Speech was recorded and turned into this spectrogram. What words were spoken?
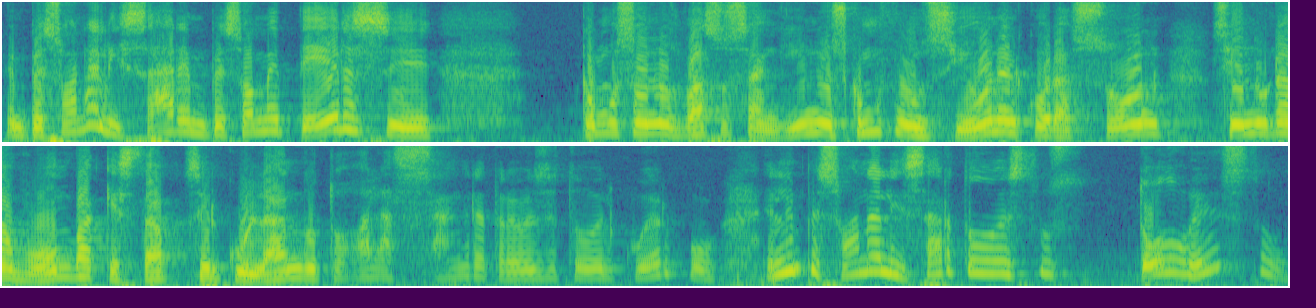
Empezó a analizar, empezó a meterse cómo son los vasos sanguíneos, cómo funciona el corazón, siendo una bomba que está circulando toda la sangre a través de todo el cuerpo. Él empezó a analizar todo esto, todo esto.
